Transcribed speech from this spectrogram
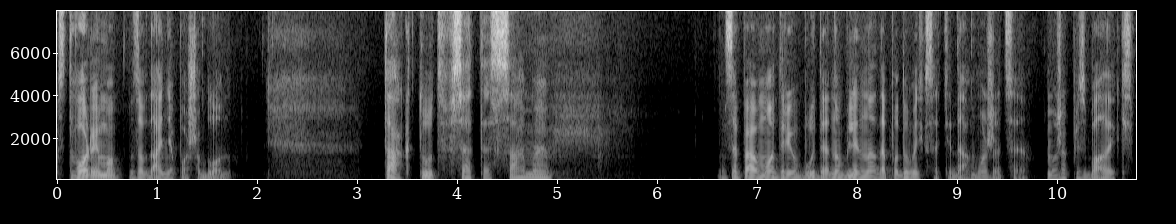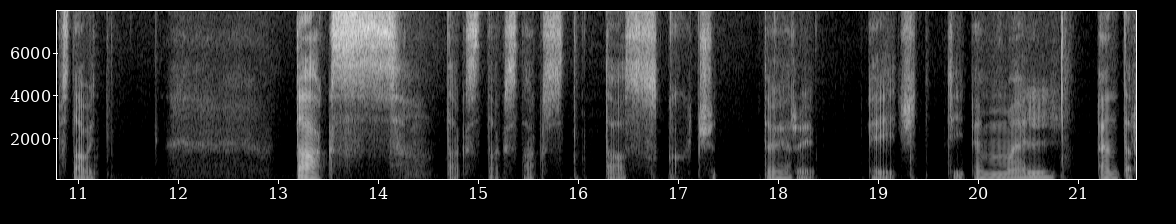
Створюємо завдання по шаблону. Так, тут все те саме. ЗП у модерів буде. Ну, блін, треба подумати, кстати, да, може це, може плюс бали якісь поставити. Такс. Такс, такс, такс. Task 4 HTML. Enter.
